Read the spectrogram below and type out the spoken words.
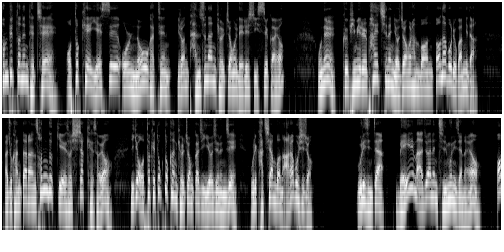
컴퓨터는 대체 어떻게 yes or no 같은 이런 단순한 결정을 내릴 수 있을까요? 오늘 그 비밀을 파헤치는 여정을 한번 떠나보려고 합니다. 아주 간단한 선긋기에서 시작해서요. 이게 어떻게 똑똑한 결정까지 이어지는지 우리 같이 한번 알아보시죠. 우리 진짜 매일 마주하는 질문이잖아요. 어?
